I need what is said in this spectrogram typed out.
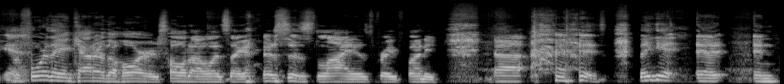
yeah. Before they encounter the horrors, hold on one second. There's this line. It's pretty funny. Uh, it's- they get uh, and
